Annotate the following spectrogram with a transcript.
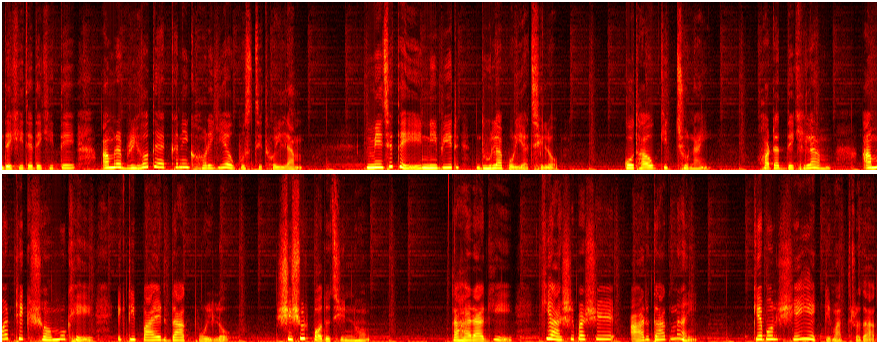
দেখিতে দেখিতে আমরা বৃহৎ একখানি ঘরে গিয়া উপস্থিত হইলাম। মেঝেতেই নিবিড় ধুলা পড়িয়াছিল। কোথাও কিচ্ছু নাই। হঠাৎ দেখিলাম, আমার ঠিক সম্মুখে একটি পায়ের দাগ পড়িল, শিশুর পদচিহ্ন। তাহার আগে কি আশেপাশে আর দাগ নাই? কেবল সেই একটি মাত্র দাগ।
